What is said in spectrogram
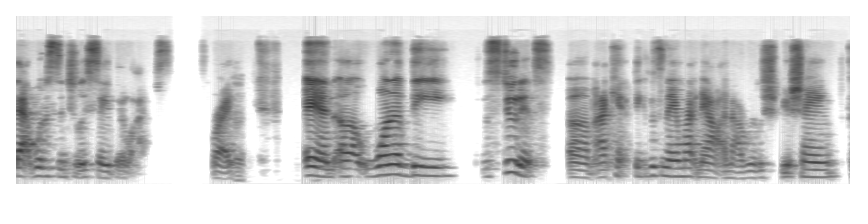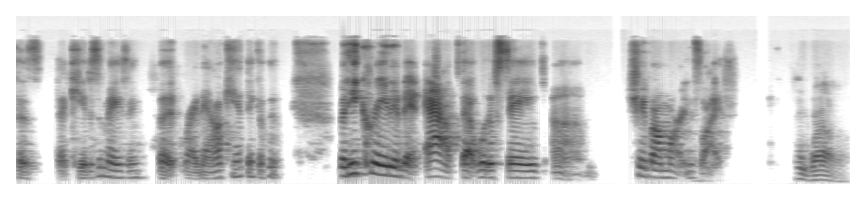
that would essentially save their lives, right? Okay. And uh, one of the, the students, um, I can't think of his name right now, and I really should be ashamed because that kid is amazing, but right now I can't think of it. But he created an app that would have saved um, Trayvon Martin's life. Oh, wow.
